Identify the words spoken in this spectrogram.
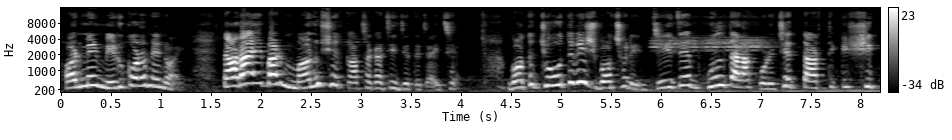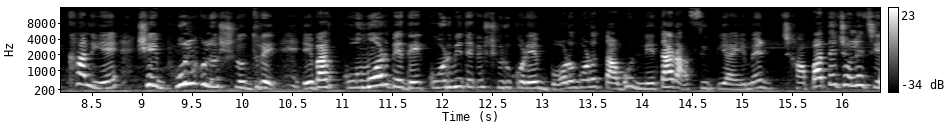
ধর্মের মেরুকরণে নয়, তারা এবার মানুষের কাছাকাছি যেতে চাইছে। গত চৌত্রিশ বছরে যে যে ভুল তারা করেছে, তার থেকে শিক্ষা নিয়ে সেই ভুলগুলো শুধরে এবার কোমর বেঁধে কর্মী থেকে শুরু করে বড় বড় তাবর নেতারা সিপিআইএম এর ঝাঁপাতে চলেছে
